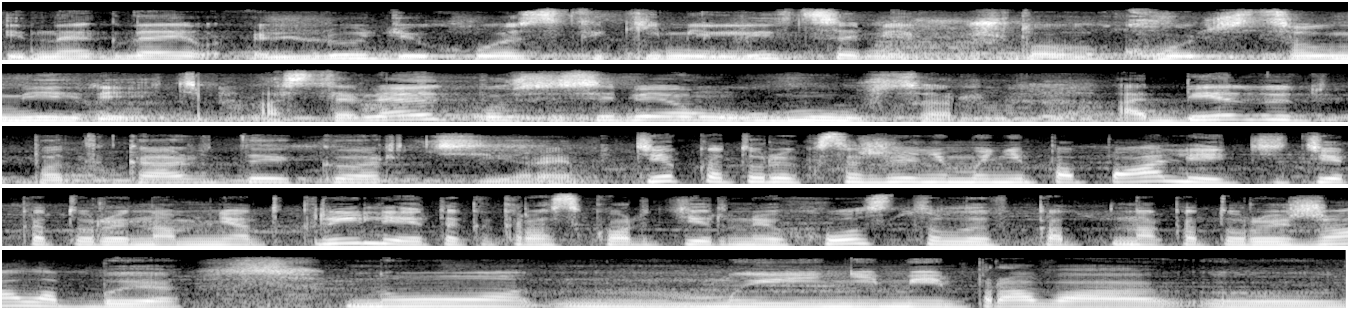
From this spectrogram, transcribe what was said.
Иногда люди ходят с такими лицами, что хочется умереть. Оставляют после себя мусор, обедают под каждой квартирой. Те, которые, к сожалению, мы не попали, те, те, которые нам не открыли, это как раз квартирные хостелы, на которые жалобы, но мы не имеем права, э,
